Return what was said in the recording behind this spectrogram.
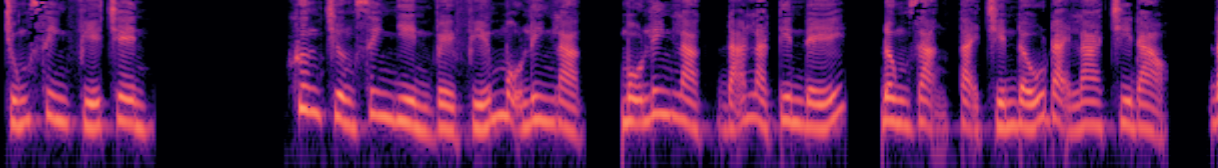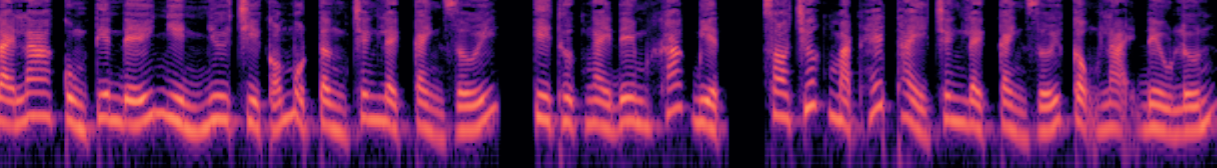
chúng sinh phía trên. Khương Trường Sinh nhìn về phía Mộ Linh Lạc, Mộ Linh Lạc đã là tiên đế, đồng dạng tại chiến đấu Đại La chi đạo. Đại La cùng tiên đế nhìn như chỉ có một tầng tranh lệch cảnh giới, kỳ thực ngày đêm khác biệt, so trước mặt hết thảy tranh lệch cảnh giới cộng lại đều lớn.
